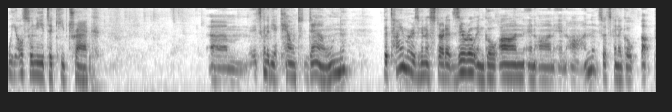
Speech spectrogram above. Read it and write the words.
We also need to keep track. Um, it's going to be a countdown. The timer is going to start at 0 and go on and on and on. So it's going to go up.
